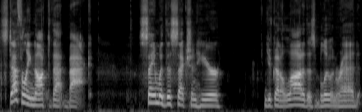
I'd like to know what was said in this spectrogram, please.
It's definitely knocked that back. Same with this section here. You've got a lot of this blue and red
